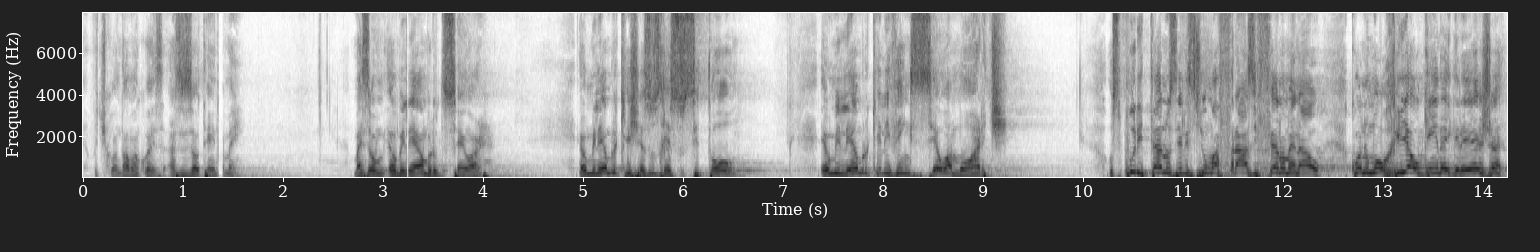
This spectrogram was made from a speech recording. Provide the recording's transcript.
Eu vou te contar uma coisa, às vezes eu tenho também. Mas eu, eu me lembro do Senhor. Eu me lembro que Jesus ressuscitou. Eu me lembro que ele venceu a morte. Os puritanos, eles tinham uma frase fenomenal. Quando morria alguém da igreja,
